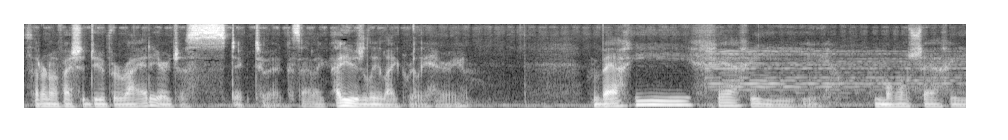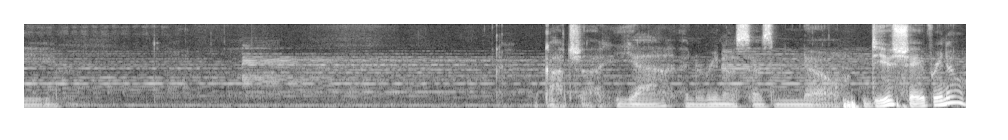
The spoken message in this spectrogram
So I don't know if I should do variety or just stick to it because I like I usually like really hairy. Very hairy, mon chéri. Gotcha. Yeah, and Reno says no. Do you shave, Reno?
